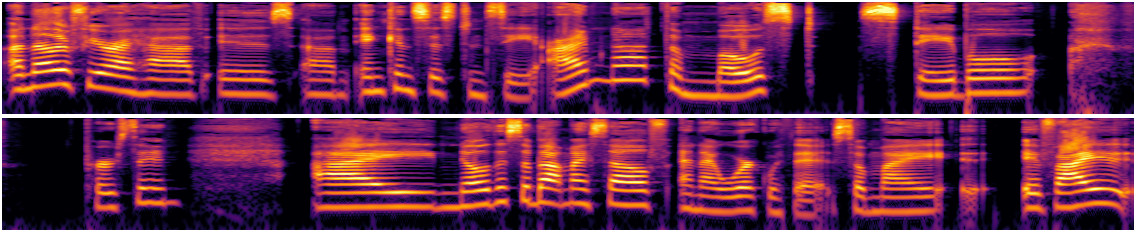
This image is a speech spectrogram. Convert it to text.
Another fear I have is um, inconsistency. I'm not the most stable person. I know this about myself and I work with it. So my if I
